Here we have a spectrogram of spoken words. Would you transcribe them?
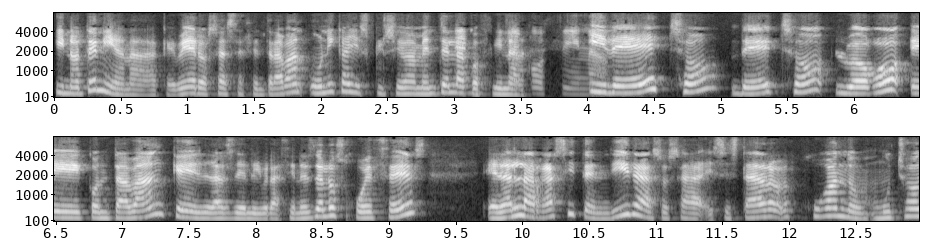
Y no tenía nada que ver, o sea, se centraban única y exclusivamente en la En cocina. la cocina. Y de hecho, de hecho, luego eh, contaban que las deliberaciones de los jueces eran largas y tendidas. O sea, se está jugando mucho,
